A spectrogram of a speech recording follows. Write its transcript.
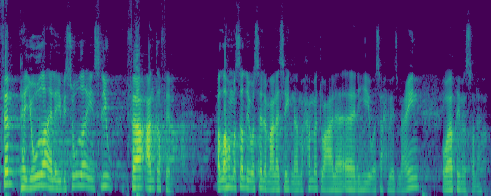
fem perioder eller episoder i ens liv, før andre fem. اللهم صل وسلم على سيدنا محمد وعلى آله وصحبه أجمعين وأقم الصلاة.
